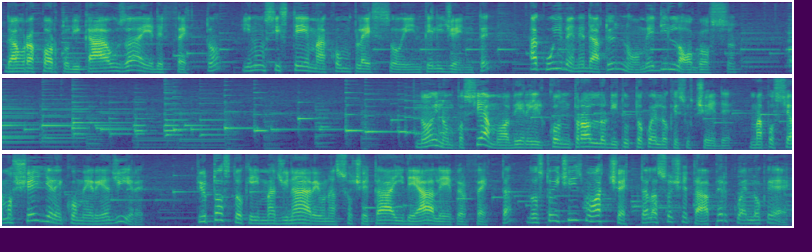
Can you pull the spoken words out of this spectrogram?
da un rapporto di causa ed effetto in un sistema complesso e intelligente a cui venne dato il nome di Logos. Noi non possiamo avere il controllo di tutto quello che succede, ma possiamo scegliere come reagire. Piuttosto che immaginare una società ideale e perfetta, lo stoicismo accetta la società per quello che è.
